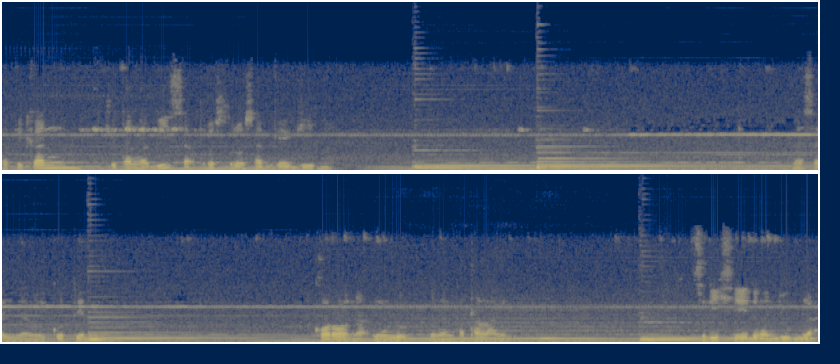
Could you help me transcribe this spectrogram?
Tapi kan kita nggak bisa terus-terusan kayak gini masa yang ngikutin corona mulu dengan kata lain. Sedih sih dengan jumlah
